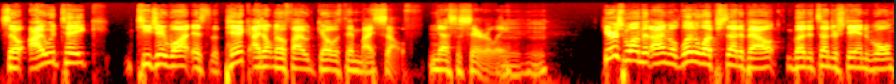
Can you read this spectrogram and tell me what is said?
So I would take TJ Watt as the pick. I don't know if I would go with him myself necessarily. Mm-hmm. Here's one that I'm a little upset about, but it's understandable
